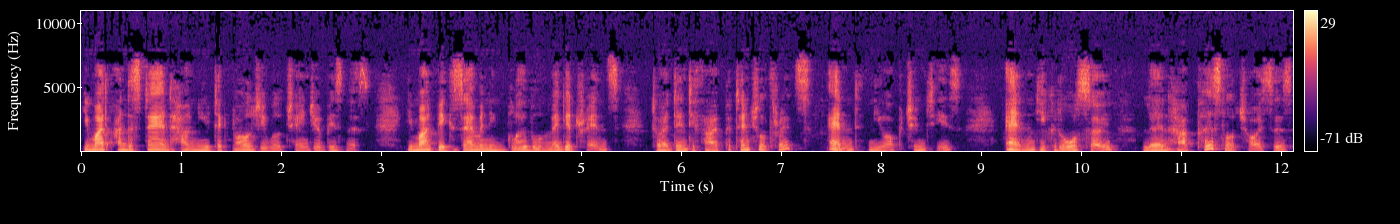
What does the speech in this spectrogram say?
You might understand how new technology will change your business. You might be examining global megatrends to identify potential threats and new opportunities. And you could also learn how personal choices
